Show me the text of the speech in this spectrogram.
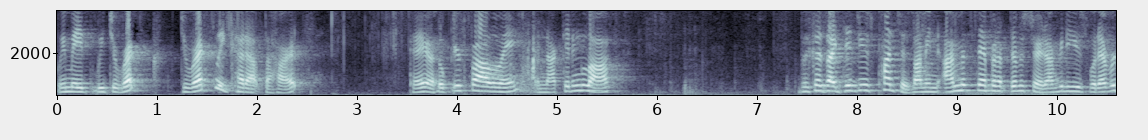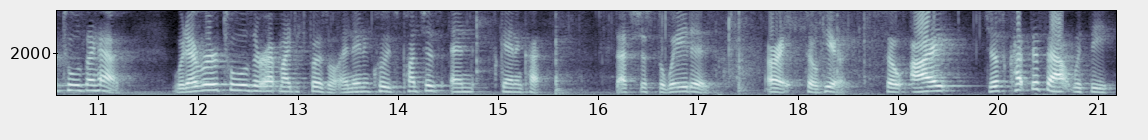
we made, we direct directly cut out the hearts. Okay, I hope you're following and not getting lost. Because I did use punches. I mean, I'm a Stampin' Up! demonstrator. I'm going to use whatever tools I have. Whatever tools are at my disposal. And it includes punches and scan and cut. That's just the way it is. All right, so here. So I just cut this out with the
